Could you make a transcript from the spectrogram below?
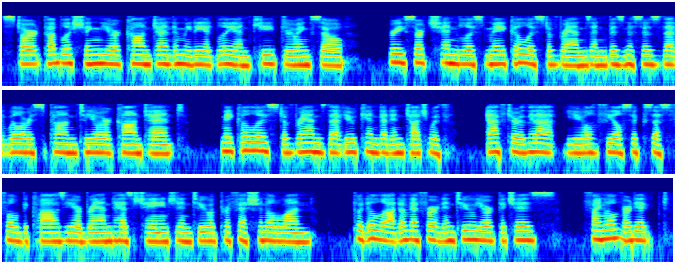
Start publishing your content immediately and keep doing so. Research and list make a list of brands and businesses that will respond to your content. Make a list of brands that you can get in touch with. After that, you'll feel successful because your brand has changed into a professional one. Put a lot of effort into your pitches. Final verdict.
